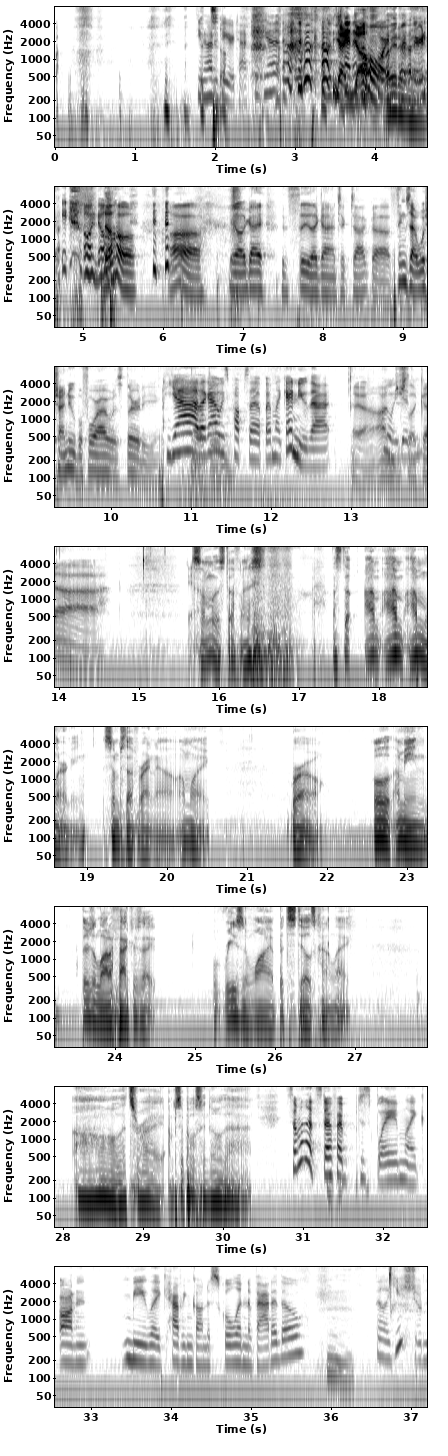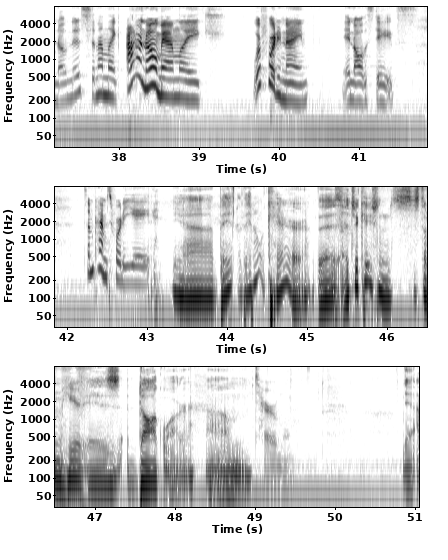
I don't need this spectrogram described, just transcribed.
Do you know how to do your taxes yet? 'Cause it's Yeah, I don't. Wait a for minute. 30. Oh no. No. uh, you know, a guy. It's the that guy on TikTok. Uh, things I wish I knew before I was 30. Yeah, Yeah, that guy always pops up. I'm like, I knew that. Yeah, I'm No, I just like, didn't. uh, yeah. Some of the stuff I, I still, I'm, I'm, I'm learning some stuff right now. I'm like, bro. Well, I mean, there's a lot of factors that reason why, but still, it's kind of like, oh, that's right. I'm supposed to know that. Some of that stuff I just blame like on me like having gone to school in Nevada though. Hmm. They're like, you should have known this, and I'm like, I don't know, man. Like, we're 49 in all the states, sometimes 48. Yeah, they they don't care. The education system here is dog water. Um, terrible. yeah,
